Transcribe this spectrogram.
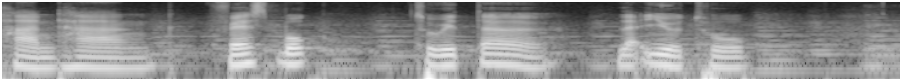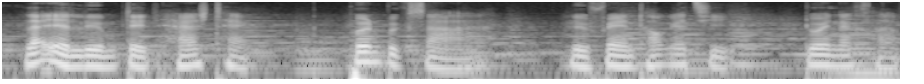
ผ่านทาง Facebook Twitter และ YouTube และอย่าลืมติด Hashtag เพื่อนปรึกษาหรือ f r ร e n d Talk ด้วยนะครับ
